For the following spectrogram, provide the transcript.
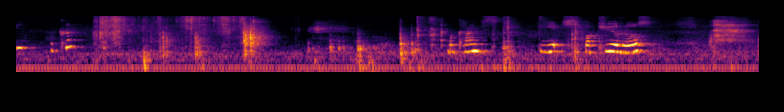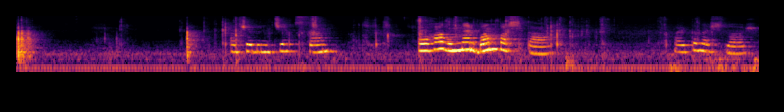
Ay, bakın. Mısın diye bakıyoruz. Açabileceksem. Oha bunlar bambaşka. Arkadaşlar.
